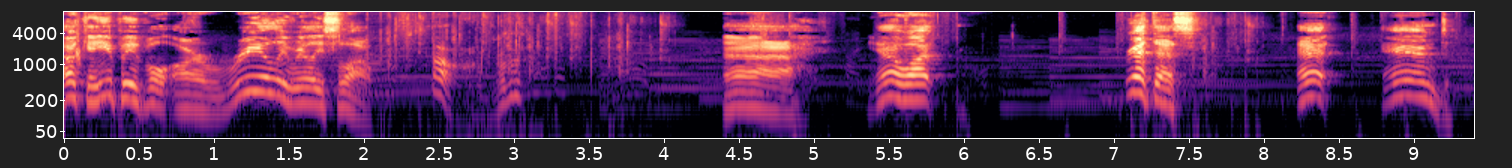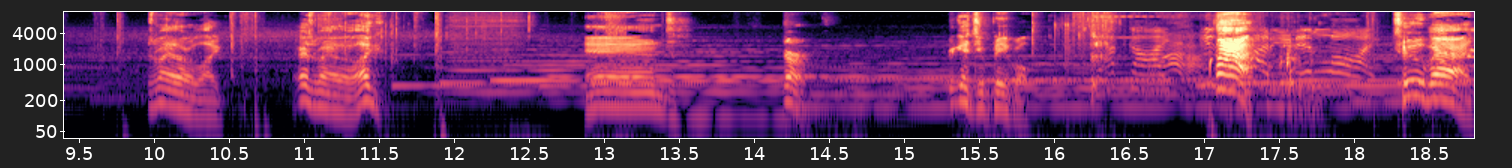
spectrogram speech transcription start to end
Okay, you people are really, really slow. Oh, Ah, you know what? Forget this. Eh, and there's my other leg. There's my other leg. And sure. Forget you people. That guy, Ah! not in line. Too bad.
